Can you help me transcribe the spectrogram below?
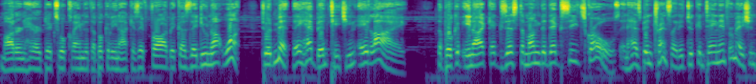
Modern heretics will claim that the book of Enoch is a fraud because they do not want to admit they have been teaching a lie. The Book of Enoch exists among the Dead Sea Scrolls and has been translated to contain information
